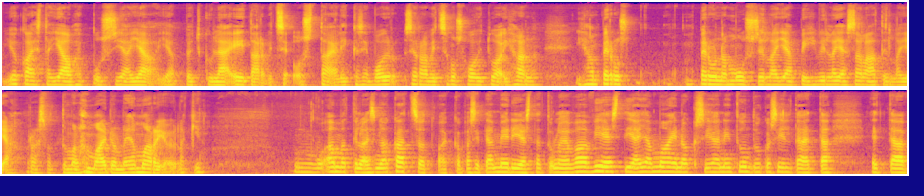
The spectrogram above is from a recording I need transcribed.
jokaista jauhepussia ja, ja pötkylää ei tarvitse ostaa. Eli se, voi, se ravitsemus hoitua ihan, ihan perus perunamussilla ja pihvillä ja salaatilla ja rasvattomalla maidolla ja marjoillakin. Kun ammattilaisena katsot vaikkapa sitä mediasta tulee vaan viestiä ja mainoksia, niin tuntuuko siltä, että, että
